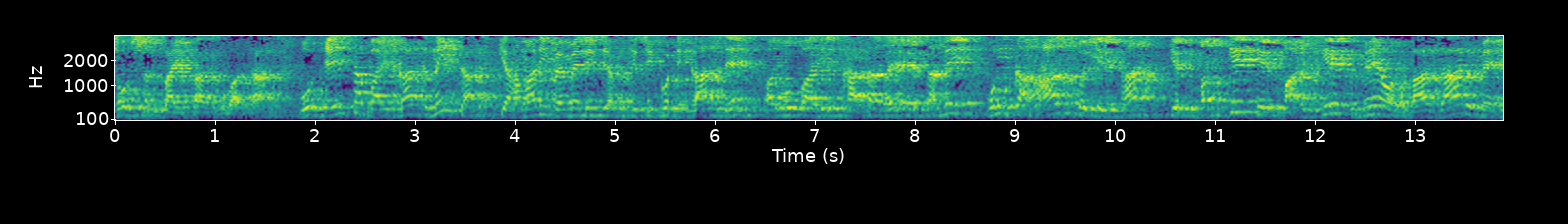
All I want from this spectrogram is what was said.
سوشل بائیکاٹ ہوا تھا، وہ ایسا بائیکاٹ نہیں تھا کہ ہماری فیملی سے ہم کسی کو نکال دیں اور وہ باہر کھاتا رہے، ایسا نہیں۔ ان کا حال تو یہ تھا کہ مکے کے مارکیٹ میں اور بازار میں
